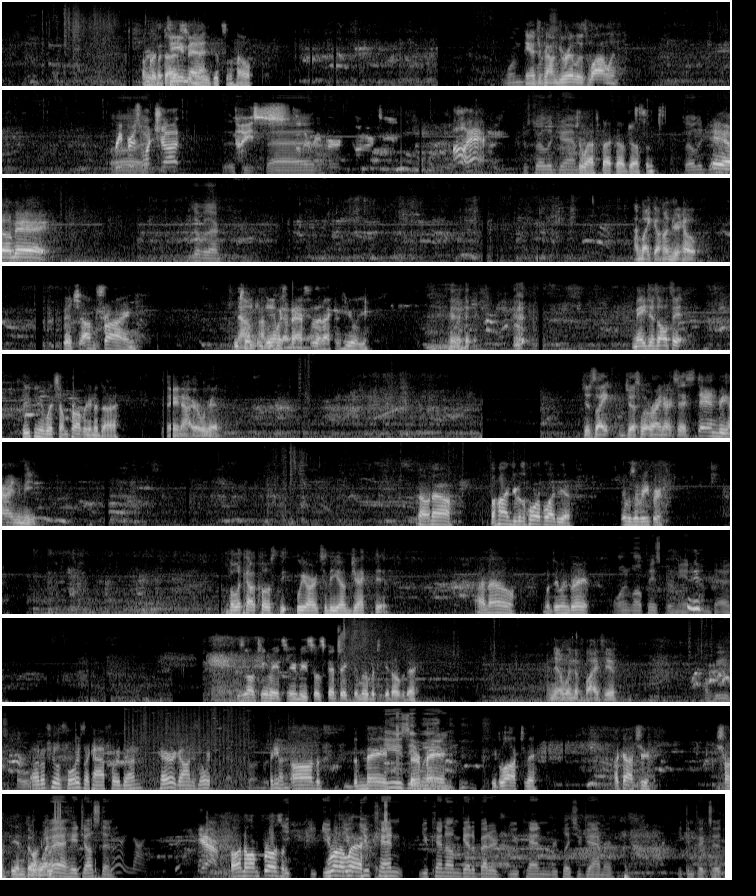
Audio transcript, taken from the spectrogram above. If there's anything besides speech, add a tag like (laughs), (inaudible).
I'm gonna my die team soon. I need to get some health. One. 800 pound gorilla's wildin'. Reaper's Uh, one-shot. This Nice. is Another bad. Reaper on our team. Oh, heck. Just throw the jam. Get your ass back up, Justin. Throw the jam. Heal me. He's over there. I'm like 100 health. Bitch, I'm trying. You're No, I'm- taking I'm- damage I'm- faster than I can heal you. (laughs) Mei just ult it. Speaking of which, I'm probably gonna die. No, you're not. We're good. Just like, just what Reinhardt says, stand behind me. No, no. Behind you was a horrible idea. It was a Reaper. But look how close the, we are to the objective. I know. We're doing great. One well-placed grenade and I'm dead. There's no teammates near me, so it's gonna take me a little bit to get over there. I know when to fly to. Oh, he's over. Battlefield 4 is like halfway done. Paragon is over. Pretty done. Oh, the the Mei. Easy They're Mei. He blocked me. I got you. Chunky and The funky. Oh one- yeah, hey Justin. Yeah. Oh no, I'm frozen. Y- You, Run you, away. you can you can um get a better you can replace your jammer. You can fix it.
